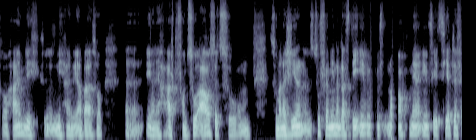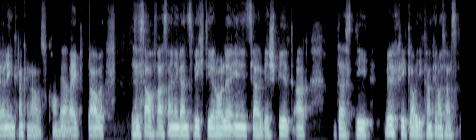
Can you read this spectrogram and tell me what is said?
so heimlich, nicht heimlich, aber so äh, in einer Art von zu Hause zu, zu managieren, zu vermindern, dass die noch mehr infizierte Fälle in Krankenhaus kommen. Ja. Weil ich glaube, das ist auch, was eine ganz wichtige Rolle initial gespielt hat, dass die wirklich, ich glaube, die Krankenhäuser als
